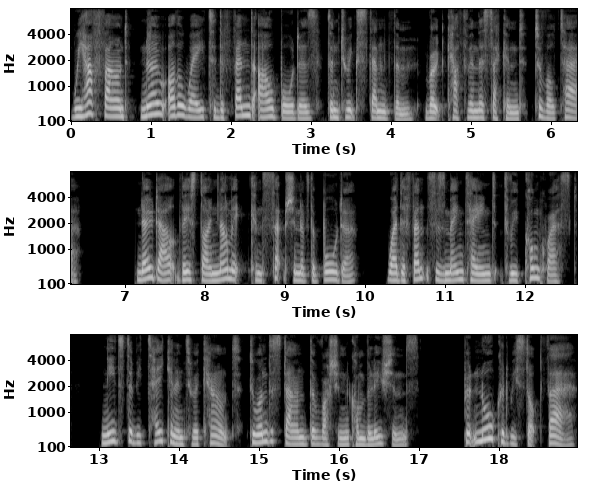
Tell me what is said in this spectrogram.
We have found no other way to defend our borders than to extend them, wrote Catherine II to Voltaire. No doubt this dynamic conception of the border, where defence is maintained through conquest, needs to be taken into account to understand the Russian convolutions. But nor could we stop there.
